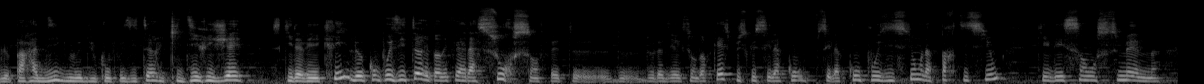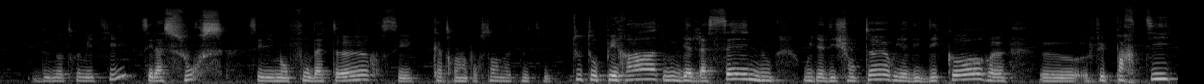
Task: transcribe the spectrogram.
est le paradigme du compositeur et qui dirigeait ce qu'il avait écrit. Le compositeur est en effet à la source en fait euh, de, la direction d'orchestre, puisque c'est la, c'est la composition, la partition qui est l'essence même de notre métier. C'est la source, c'est l'élément fondateur, c'est 80% de notre métier. Tout opéra où il y a de la scène, où, il y a des chanteurs, où il y a des décors, euh, euh fait partie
